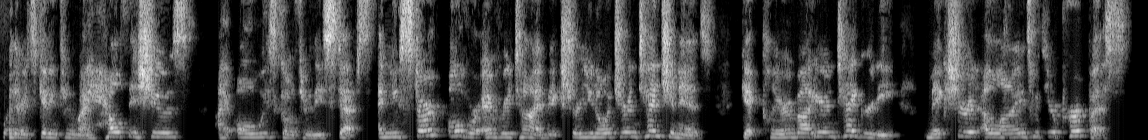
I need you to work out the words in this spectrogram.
whether it's getting through my health issues. I always go through these steps. And you start over every time. Make sure you know what your intention is. Get clear about your integrity. Make sure it aligns with your purpose.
